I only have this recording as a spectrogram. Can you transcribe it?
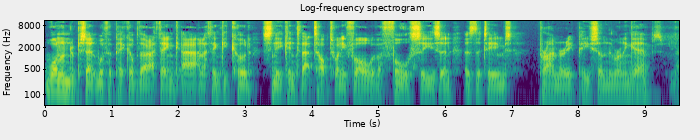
100% worth a pickup there, I think, uh, and I think he could sneak into that top 24 with a full season as the team's primary piece on the running game. Nice.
